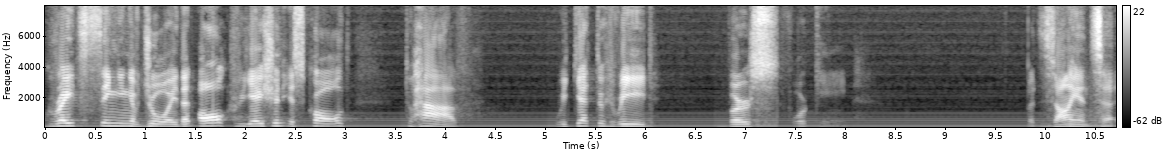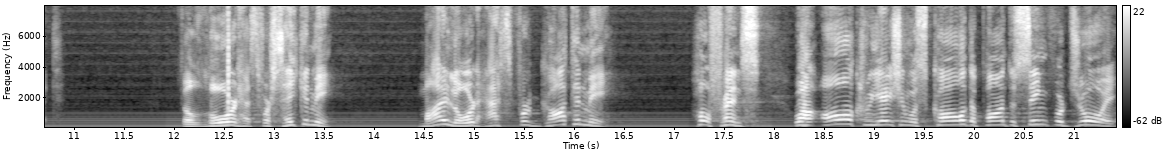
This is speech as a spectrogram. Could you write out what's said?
great singing of joy that all creation is called to have, we get to read verse 14. But Zion said, The Lord has forsaken me. My Lord has forgotten me. Oh, friends, while all creation was called upon to sing for joy,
